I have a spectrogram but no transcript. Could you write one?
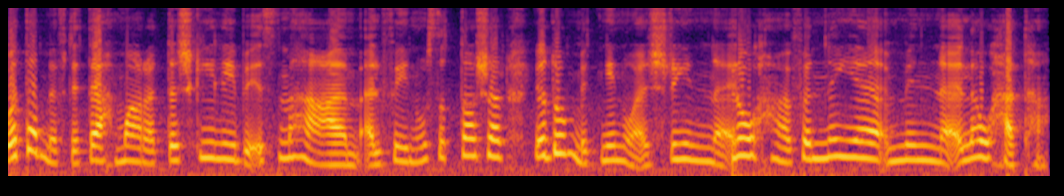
وتم افتتاح معرض تشكيلي باسمها عام 2016 يضم 22 لوحة فنية من لوحتها.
